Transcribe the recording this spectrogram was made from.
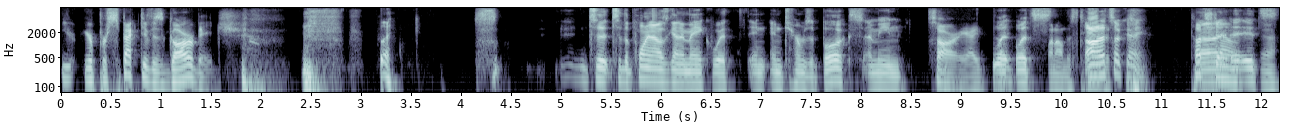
your, your perspective is garbage like to to the point I was going to make with in, in terms of books. I mean, sorry i what what's went on this oh, that's okay. touchdown Uh, it's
